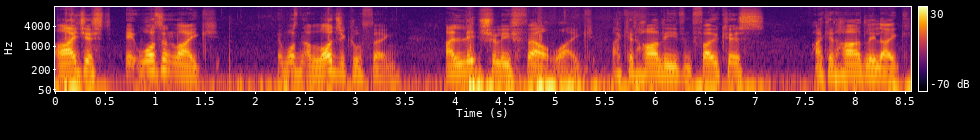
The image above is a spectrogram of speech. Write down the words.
I just, it wasn't like, it wasn't a logical thing. I literally felt like I could hardly even focus. I could hardly like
